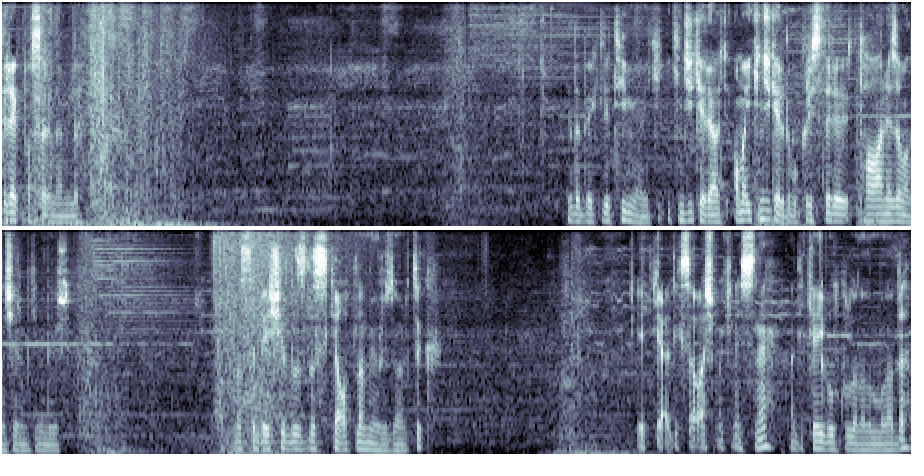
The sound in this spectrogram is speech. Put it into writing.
Direkt basarım hem de. Ya da bekleteyim ya. İki, ikinci kere ama ikinci kere de bu kristali ta ne zaman açarım kim bilir. Nasıl 5 yıldızlı scoutlamıyoruz artık. Evet geldik savaş makinesine. Hadi cable kullanalım buna da.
